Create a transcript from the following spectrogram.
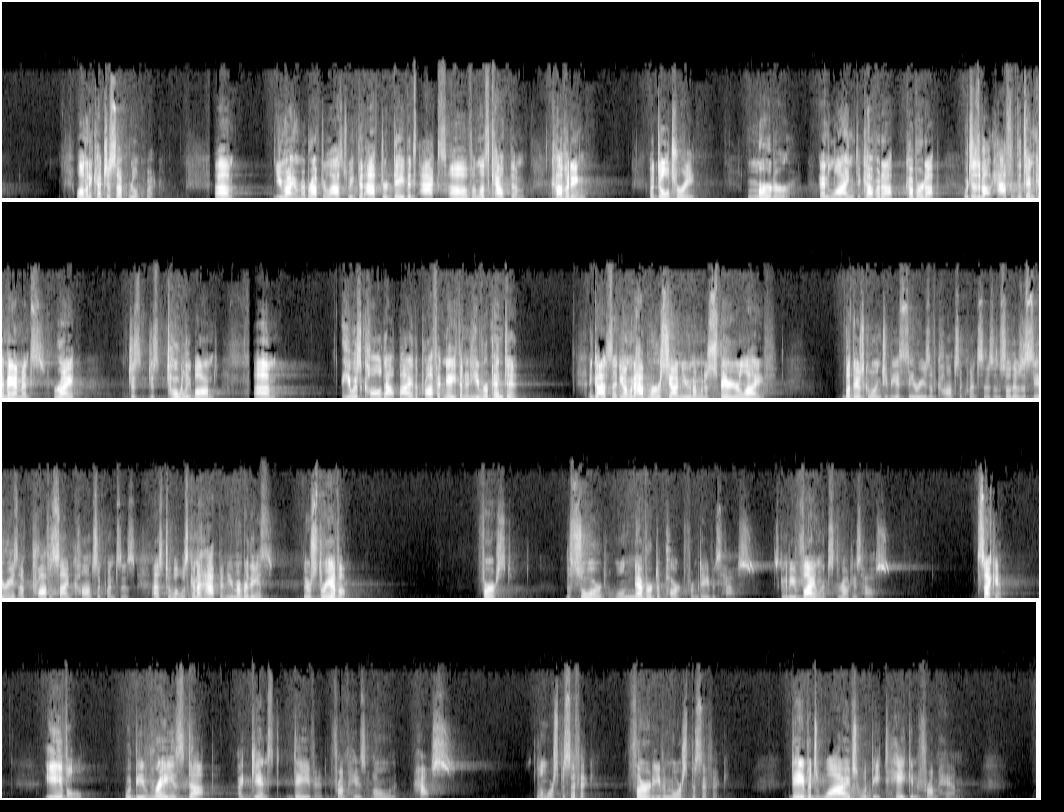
Well, I'm going to catch us up real quick. Um, you might remember after last week that after David's acts of, and let's count them, coveting, adultery, murder, and lying to cover it up, cover it up, which is about half of the Ten Commandments, right? Just, just totally bombed. Um, he was called out by the prophet Nathan, and he repented. And God said, You know, I'm going to have mercy on you and I'm going to spare your life. But there's going to be a series of consequences. And so there was a series of prophesied consequences as to what was going to happen. You remember these? There was three of them. First, the sword will never depart from David's house. It's going to be violence throughout his house. Second, evil would be raised up against David from his own house. A little more specific. Third, even more specific. David's wives would be taken from him,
